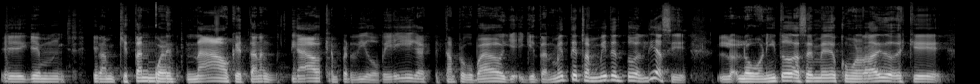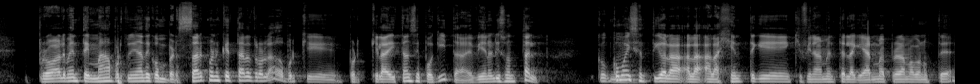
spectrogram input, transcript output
eh, que, que, están cuarentenados, que están angustiados, que han perdido pegas, que están preocupados y que, también te transmiten todo el día. Sí. Lo, bonito de hacer medios como radio es que probablemente hay más oportunidad de conversar con el que está al otro lado, porque, porque la distancia es poquita, es bien horizontal. ¿Cómo, hay mm. sentido a la, a la, gente que, que finalmente es la que arma el programa con ustedes?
